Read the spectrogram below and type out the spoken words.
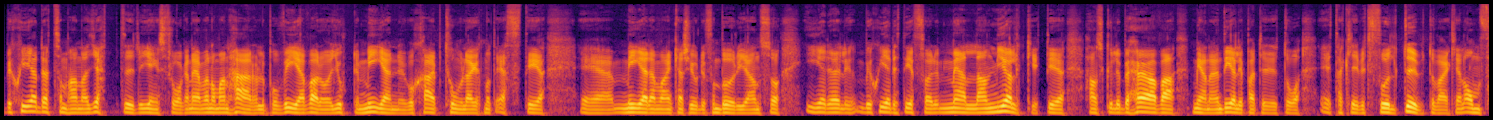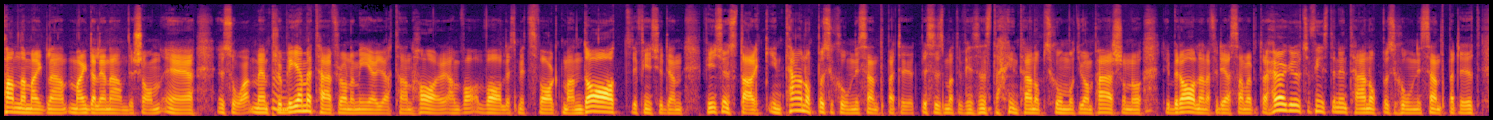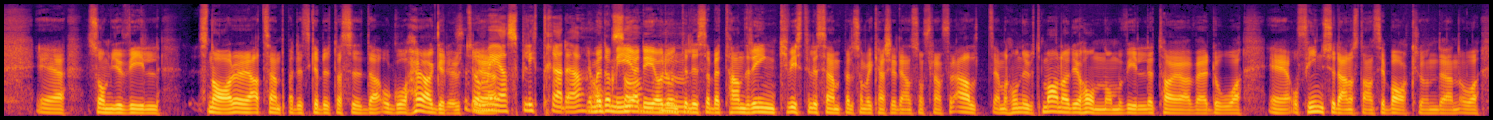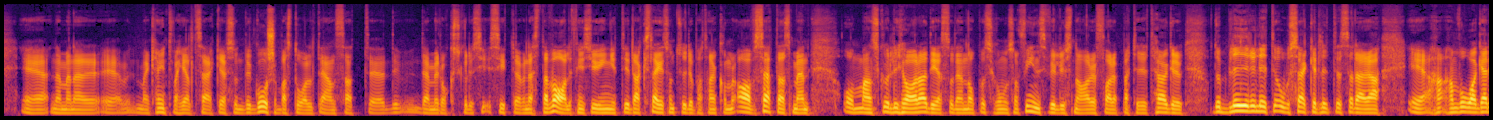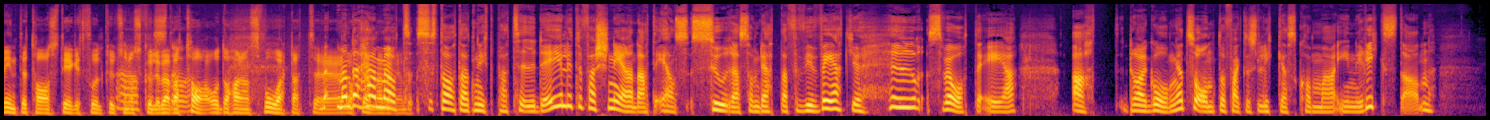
beskedet som han har gett i regeringsfrågan, även om han här håller på och vevar och har gjort det mer nu och skärpt tonläget mot SD eh, mer än vad han kanske gjorde från början, så är det beskedet är för mellanmjölkigt. Det han skulle behöva, menar en del i partiet, då, eh, ta klivet fullt ut och verkligen omfamna Magdalena, Magdalena Andersson. Eh, så. Men mm. problemet här för honom är ju att han har han valdes med ett svagt mandat. Det finns ju, den, finns ju en stark intern opposition i Centerpartiet, precis som att det finns en stark intern opposition mot Johan Persson och Liberalerna för deras samarbete högerut så finns det en intern opposition i Centerpartiet eh, som ju vill snarare att Centerpartiet ska byta sida och gå högerut. Så de är eh, splittrade? Ja, men de är det. Och runt mm. Elisabeth Thand Ringqvist till exempel, som väl kanske är den som framför allt, ja, men hon utmanade ju honom och ville ta över då eh, och finns ju där någonstans i bakgrunden. Och, eh, när man, är, eh, man kan ju inte vara helt säker eftersom det går så pass dåligt ens att eh, Demirok skulle sitta över nästa val. Det finns ju inget i dagsläget som tyder på att han kommer avsättas, men om man skulle göra det så den opposition som finns vill ju snarare föra partiet högerut. Då blir det lite osäkert, lite sådär, eh, han, han vågar inte ta steget fullt ut som ja, de skulle förstå. behöva ta och då har han svårt att... Men, eh, men det här med att starta ett nytt parti, det är lite fascinerande att ens surras om detta. För vi vet ju hur svårt det är att dra igång ett sånt och faktiskt lyckas komma in i riksdagen.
